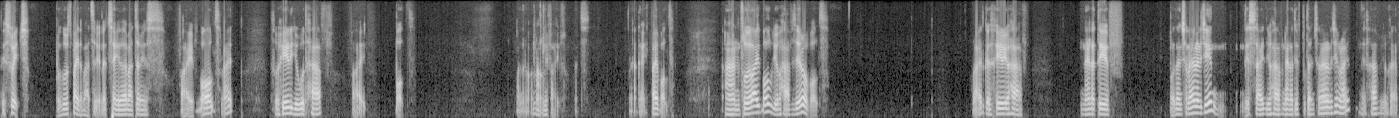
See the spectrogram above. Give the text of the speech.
this switch produced by the battery. Let's say the battery is 5 volts, right? So here you would have 5 volts. Well, not only 5. That's okay, 5 volts. And through the light bulb you have 0 volts. Right? Because here you have negative potential energy. This side you have negative potential energy, right? This half you have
